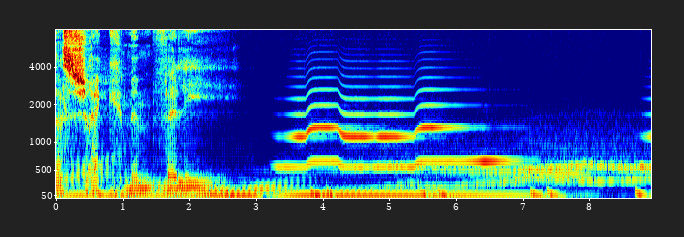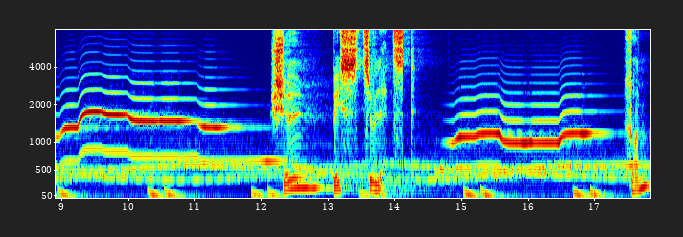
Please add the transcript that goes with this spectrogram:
das Schreckmümpfeli. Schön bis zuletzt. Von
